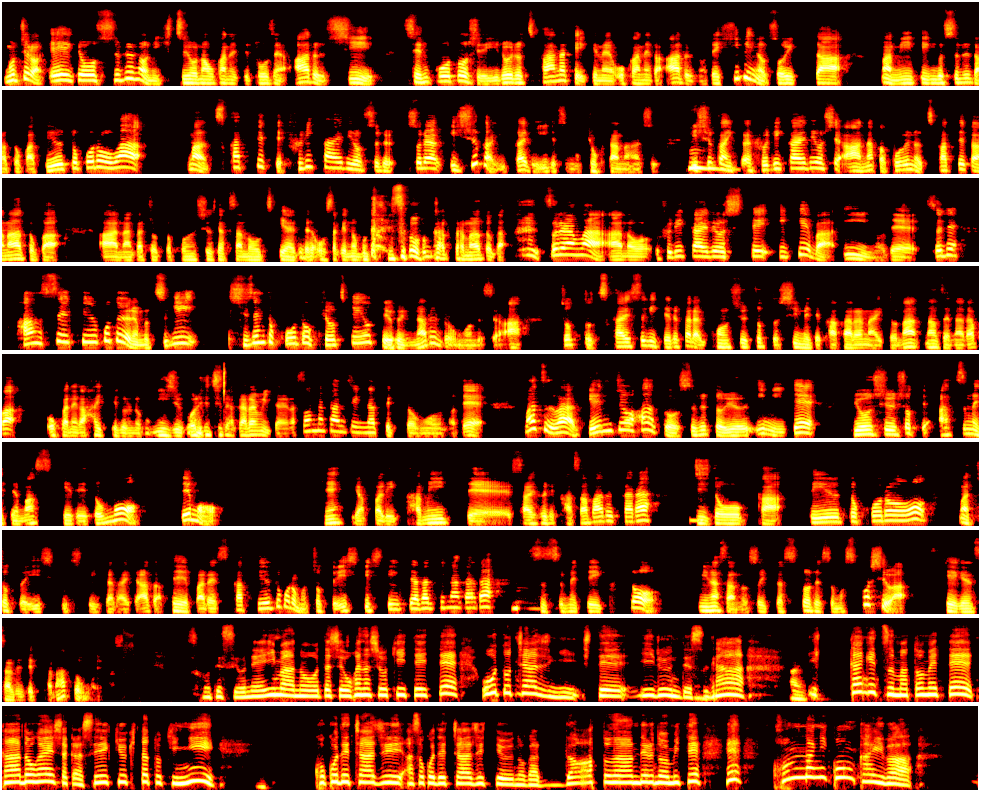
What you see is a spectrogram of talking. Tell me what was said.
もちろん営業するのに必要なお金って当然あるし、先行投資でいろいろ使わなきゃいけないお金があるので、日々のそういった、まあ、ミーティングするだとかっていうところは、まあ、使ってって振り返りをする。それは一週間に一回でいいです。もう極端な話。一週間に一回振り返りをして、ああ、なんかこういうの使ってたなとか、ああ、なんかちょっと今週お客さんのお付き合いでお酒飲む回数多かったなとか、それはまあ、あの、振り返りをしていけばいいので、それで反省っていうことよりも次、自然と行動を気をつけようっていうふうになると思うんですよ。あ、ちょっと使いすぎてるから今週ちょっと締めてかからないとな、なぜならばお金が入ってくるのが25日だからみたいな、そんな感じになっていくと思うので、まずは現状把握をするという意味で、領収書って集めてますけれども、でも、ね、やっぱり紙って財布にかさばるから自動化っていうところを、まあちょっと意識していただいて、あとはペーパーレス化っていうところもちょっと意識していただきながら進めていくと、皆さんのそういったストレスも少しは軽減されていくかなと思います。そうですよね。今、あの、私お話を聞いていて、オートチャージにしているんですが、はい1ヶ月まとめてカード会社から請求来た時に、ここでチャージ、あそこでチャージっていうのがダーッと並んでるのを見て、え、こんなに今回は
